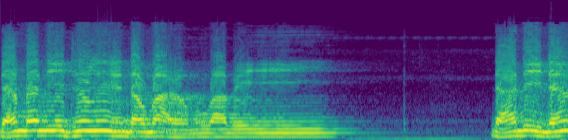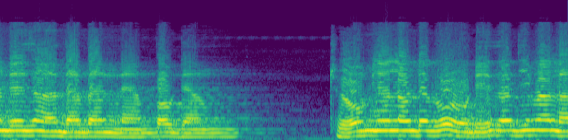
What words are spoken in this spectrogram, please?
ဓမ္မတိထုံးလဲတောက်ပါတော်မူပါပေ၏ဓာတိတံဒေသသဗ္ဗနံဗုဒ္ဓံ ထိုမြတ်လောတကုဒေသောကြီးမားလာ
